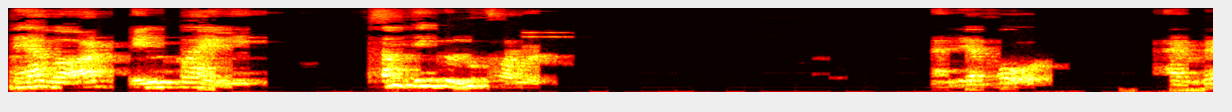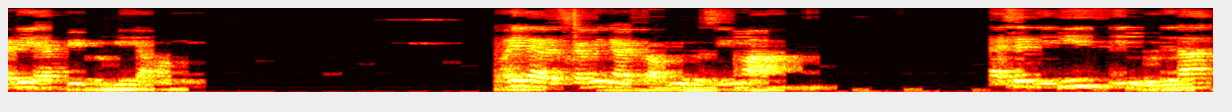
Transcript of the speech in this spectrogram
they have got inquiry, something to look forward to. And therefore, I am very happy to be among you. While I was coming, I was talking to Seema. I said, it is in Gujarat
